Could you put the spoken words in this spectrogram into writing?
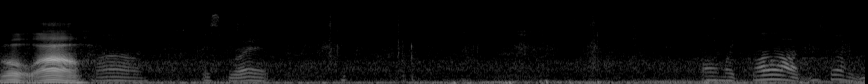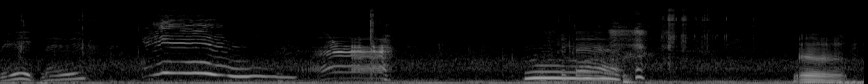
Oh wow. Wow, it's red. Oh my god, this one big, baby. Ah. Look at that. Uh.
